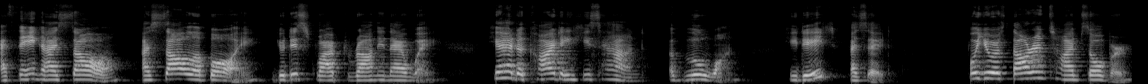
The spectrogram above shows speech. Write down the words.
I think I saw I saw a boy you described running that way. He had a kite in his hand, a blue one. He did? I said for your thousand times over.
